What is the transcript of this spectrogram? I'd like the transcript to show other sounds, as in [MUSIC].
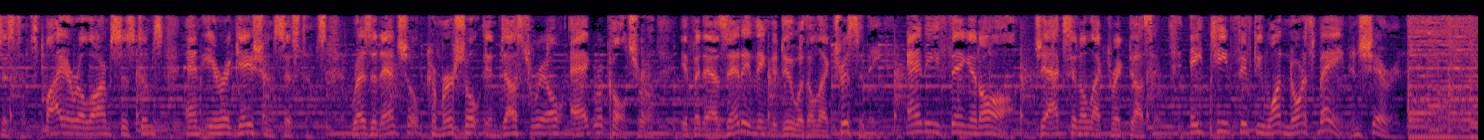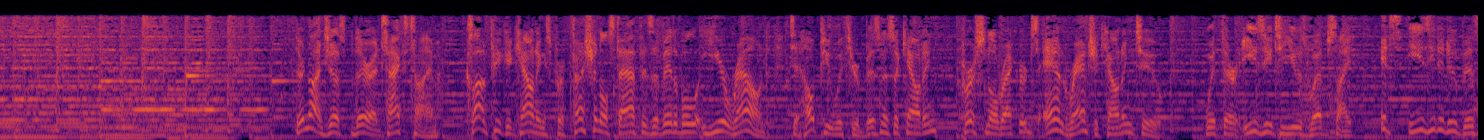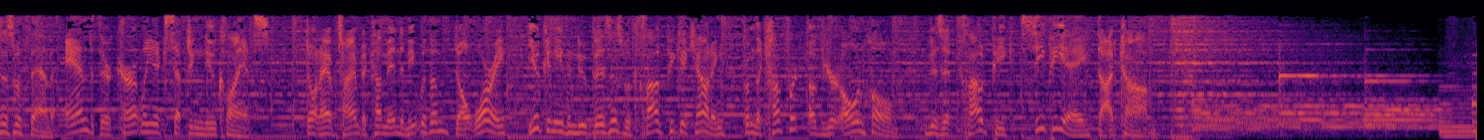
systems, fire alarm systems, and irrigation systems. Residential, commercial, industrial, agricultural. If it has anything to do with electricity, anything at all, Jackson Electric does it. 1851 North Main in Sheridan. They're not just there at tax time. Cloud Peak Accounting's professional staff is available year round to help you with your business accounting, personal records, and ranch accounting too. With their easy to use website, it's easy to do business with them, and they're currently accepting new clients. Don't have time to come in to meet with them? Don't worry. You can even do business with Cloud Peak Accounting from the comfort of your own home. Visit cloudpeakcpa.com.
